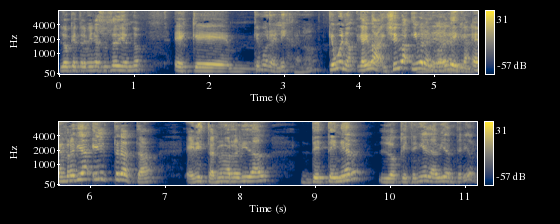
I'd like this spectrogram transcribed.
lo que termina sucediendo es que Qué moraleja, ¿no? que bueno, ahí va, y yo iba, iba a la moraleja. En realidad él trata en esta nueva realidad de tener lo que tenía en la vida anterior,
